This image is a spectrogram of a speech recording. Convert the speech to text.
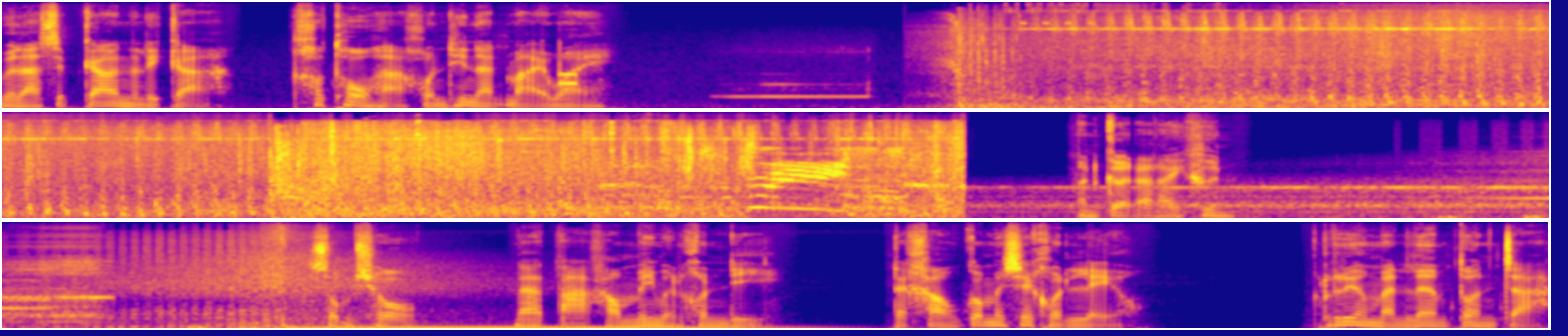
เวลา 19นาฬิกาเขาโทรหาคนที่นัดหมายไว้ มันเกิดอะไรขึ้น สมโชค หน้าตาเขาไม่เหมือนคนดี แต่เขาก็ไม่ใช่คนเลว เรื่องมันเริ่มต้นจาก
